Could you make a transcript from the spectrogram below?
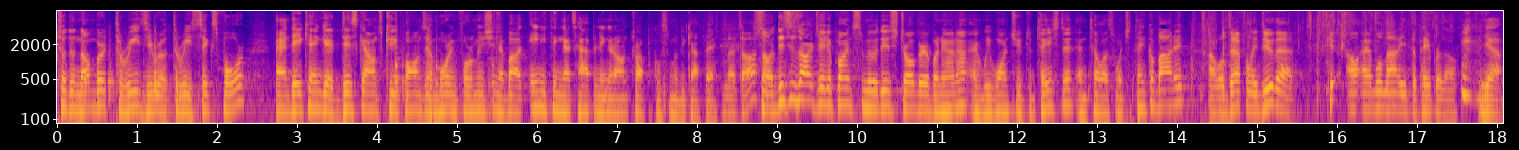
to the number 30364 and they can get discounts, coupons, and more information about anything that's happening around Tropical Smoothie Cafe. That's awesome. So this is our Jetty Punch Smoothie Strawberry Banana, and we want you to taste it and tell us what you think about it. I will definitely do that. I will not eat the paper though. Yeah.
